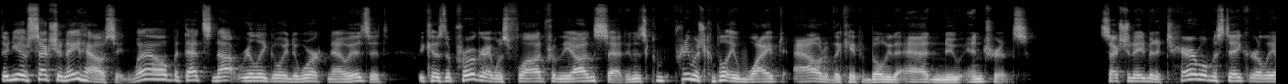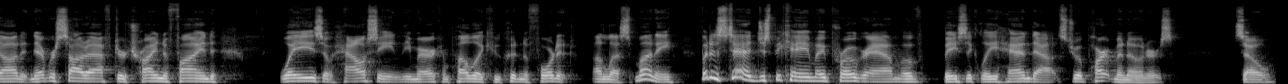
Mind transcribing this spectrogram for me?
Then you have Section 8 housing. Well, but that's not really going to work now, is it? Because the program was flawed from the onset and it's pretty much completely wiped out of the capability to add new entrants. Section 8 had been a terrible mistake early on. It never sought after trying to find ways of housing the American public who couldn't afford it on less money, but instead just became a program of basically handouts to apartment owners. So,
